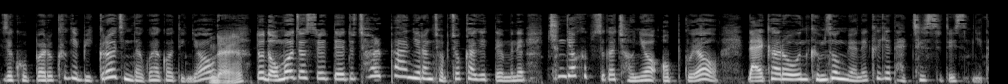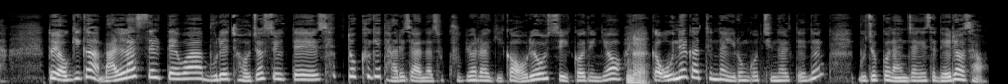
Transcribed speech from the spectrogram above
이제 곧바로 크게 미끄러진다고 하거든요. 네. 또 넘어졌을 때도 철판이랑 접촉하기 때문에 충격 흡수가 전혀 없고요. 날카로운 금속면에 크게 다칠 수도 있습니다. 또 여기가 말랐을 때와 물에 젖었을 때 색도 크게 다르지 않아서 구별하기가 어려울 수 있거든요. 네. 그러니까 오늘 같은 날 이런 곳 지날 때는 무조건 안장에서 내려서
